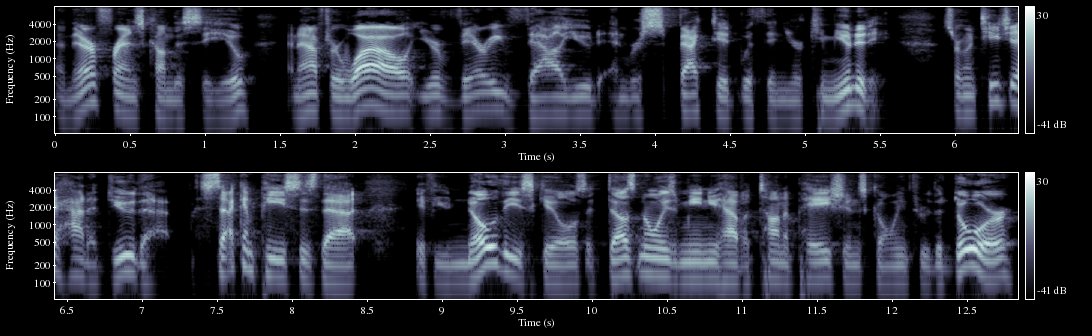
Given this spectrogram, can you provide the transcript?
and their friends come to see you. And after a while, you're very valued and respected within your community. So, I'm going to teach you how to do that. Second piece is that if you know these skills, it doesn't always mean you have a ton of patients going through the door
